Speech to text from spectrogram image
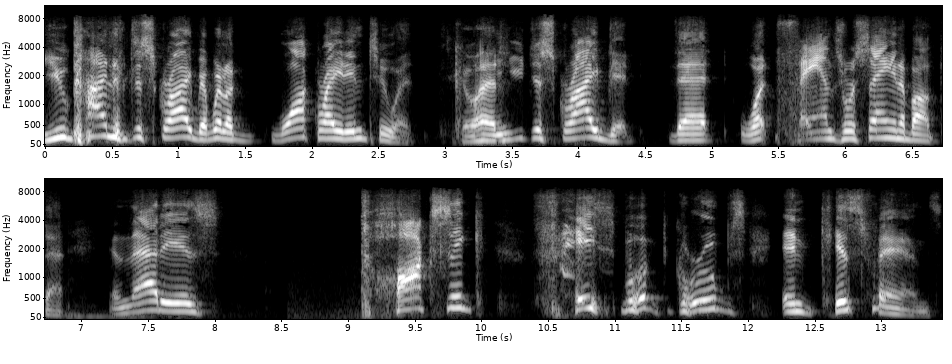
you kind of described it. I'm gonna walk right into it. Go ahead. and you described it that what fans were saying about that. And that is toxic facebook groups and kiss fans.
